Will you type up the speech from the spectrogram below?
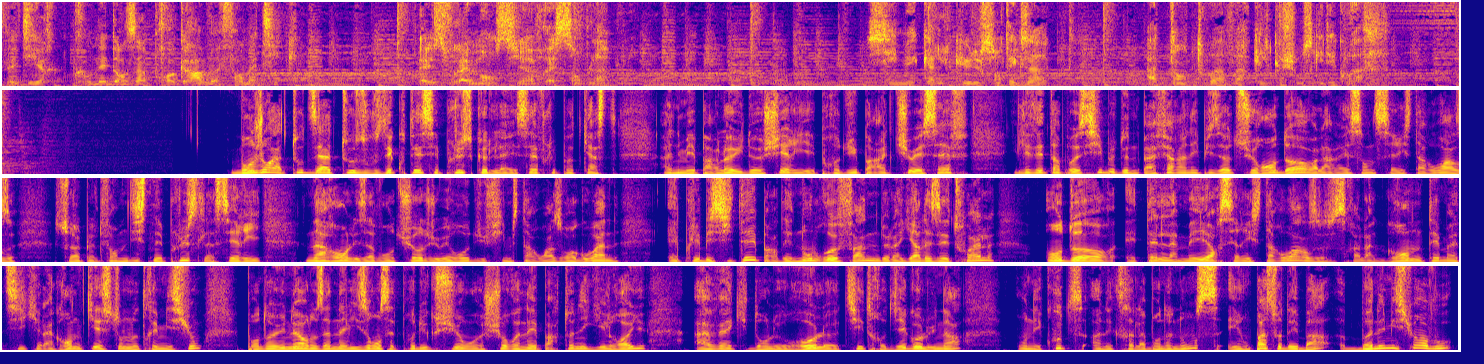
Tu veux dire qu'on est dans un programme informatique Est-ce vraiment si invraisemblable Si mes calculs sont exacts, attends-toi à voir quelque chose qui décoiffe. Bonjour à toutes et à tous, vous écoutez C'est plus que de la SF, le podcast animé par l'œil de chéri et produit par ActuSF. Il était impossible de ne pas faire un épisode sur Andorre, la récente série Star Wars sur la plateforme Disney+. La série narrant les aventures du héros du film Star Wars Rogue One est plébiscitée par des nombreux fans de la guerre des étoiles. Andorre est-elle la meilleure série Star Wars? Ce sera la grande thématique et la grande question de notre émission. Pendant une heure, nous analyserons cette production showrunnée par Tony Gilroy, avec dans le rôle titre Diego Luna. On écoute un extrait de la bande-annonce et on passe au débat. Bonne émission à vous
